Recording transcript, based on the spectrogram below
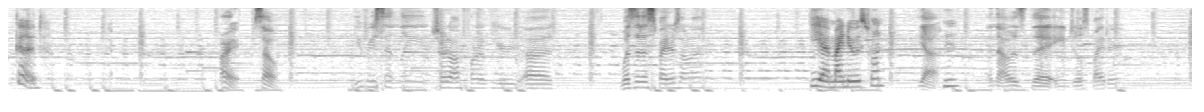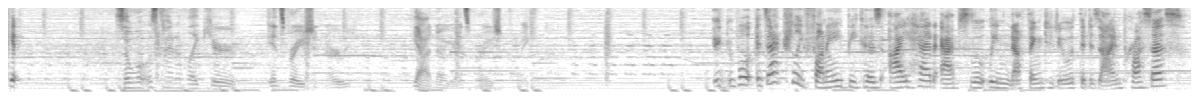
Good. Alright, so you recently showed off one of your uh was it a spider sona? Yeah, my newest one. Yeah. Hmm. And that was the angel spider? Yep. So what was kind of like your inspiration or yeah, no, your inspiration for making that? It- well, it's actually funny because I had absolutely nothing to do with the design process.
